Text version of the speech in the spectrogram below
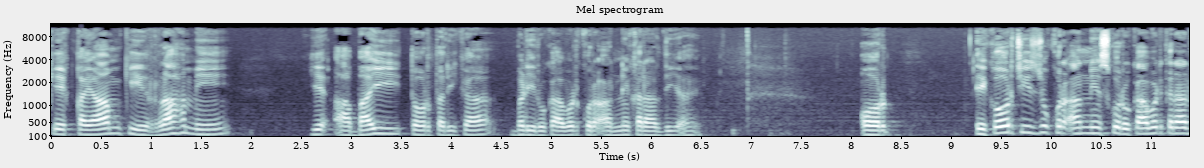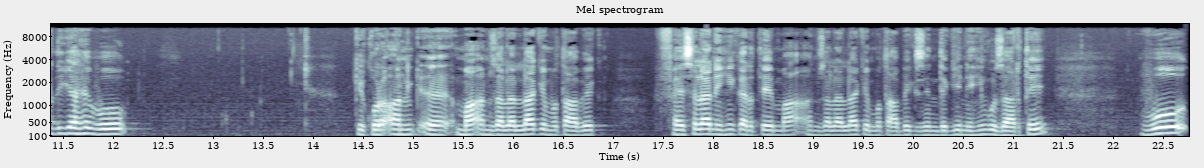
کے قیام کی راہ میں یہ آبائی طور طریقہ بڑی رکاوٹ قرآن نے قرار دیا ہے۔ اور ایک اور چیز جو قرآن نے اس کو رکاوٹ قرار دیا ہے وہ کہ قرآن، ما انزل اللہ کے مطابق فیصلہ نہیں کرتے، ما انزل اللہ کے مطابق زندگی نہیں گزارتے، وہ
